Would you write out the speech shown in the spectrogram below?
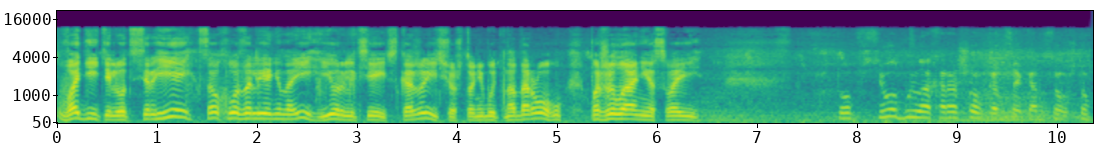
водитель вот Сергей совхоза Ленина и Юрий Алексеевич, скажи еще что-нибудь на дорогу, пожелания свои. Чтоб все было хорошо в конце концов. Чтоб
